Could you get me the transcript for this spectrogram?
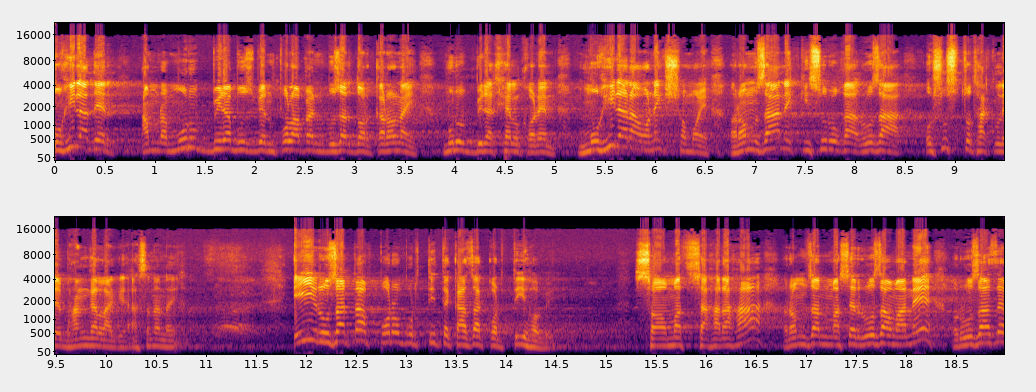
মহিলাদের আমরা মুরব্বীরা বুঝবেন পোলাপেন বুঝার দরকারও নাই, মুরব্বীরা খেয়াল করেন, মহিলারা অনেক সময় রমজানে কিছু রোগা, রোজা অসুস্থ থাকলে ভাঙ্গা লাগে, আছে না নাই? এই রোজাটা পরবর্তীতে কাজা করতেই হবে। সমাজ সাহারাহা, রমজান মাসের রোজা মানে রোজা যে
